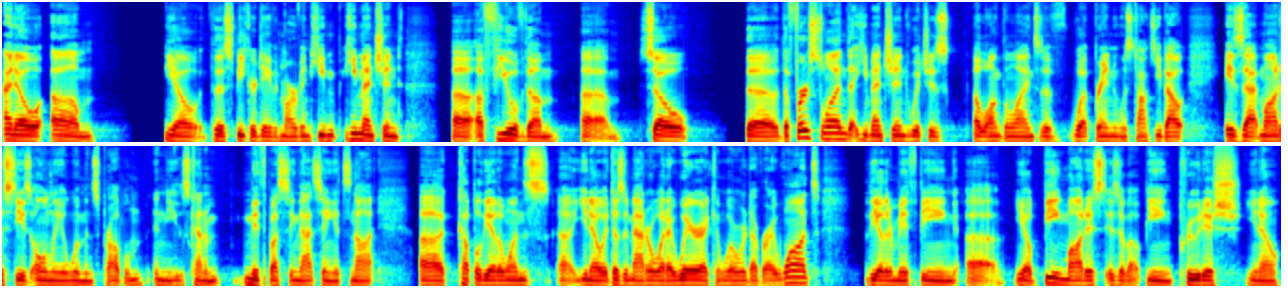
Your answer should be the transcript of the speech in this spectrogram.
I know, um, you know, the speaker David Marvin. He he mentioned uh, a few of them. Um, so the the first one that he mentioned, which is along the lines of what Brandon was talking about, is that modesty is only a women's problem, and he was kind of myth busting that, saying it's not. Uh, a couple of the other ones, uh, you know, it doesn't matter what I wear; I can wear whatever I want. The other myth being, uh, you know, being modest is about being prudish. You know,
